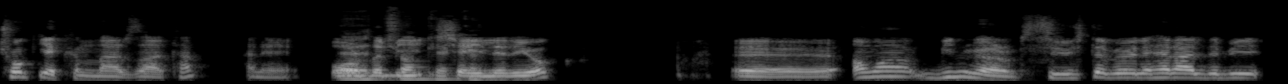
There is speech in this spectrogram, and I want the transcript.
Çok yakınlar zaten. Hani orada evet, bir yakın. şeyleri yok. Ee, ama bilmiyorum. Swift'te böyle herhalde bir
